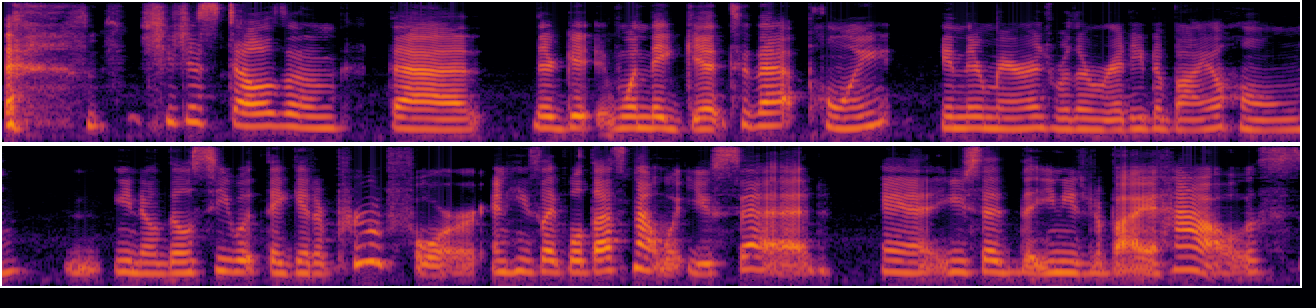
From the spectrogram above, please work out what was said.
she just tells him that they're get when they get to that point in their marriage where they're ready to buy a home. You know, they'll see what they get approved for. And he's like, "Well, that's not what you said." And you said that you needed to buy a house.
